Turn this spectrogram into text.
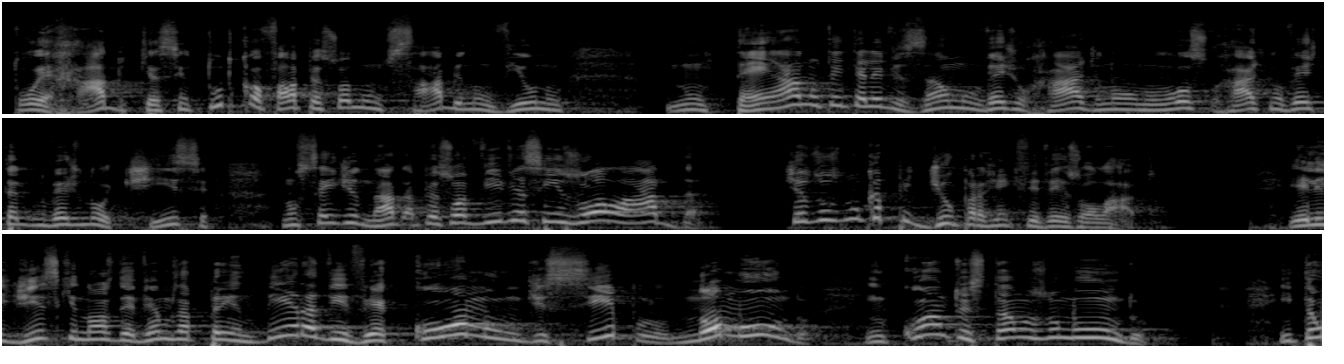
estou errado? Porque assim, tudo que eu falo a pessoa não sabe, não viu, não, não tem. Ah, não tem televisão, não vejo rádio, não, não ouço rádio, não vejo, não vejo notícia, não sei de nada. A pessoa vive assim, isolada. Jesus nunca pediu para a gente viver isolado. Ele diz que nós devemos aprender a viver como um discípulo no mundo, enquanto estamos no mundo. Então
